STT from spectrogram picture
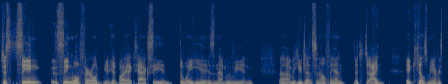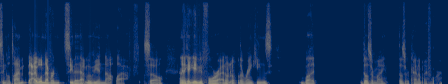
just seeing seeing Will Ferrell get hit by a taxi and the way he is in that movie, and uh, I'm a huge SNL fan. It I it kills me every single time. I will never see that movie and not laugh. So I think I gave you four. I don't know the rankings, but those are my those are kind of my four.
